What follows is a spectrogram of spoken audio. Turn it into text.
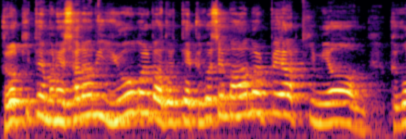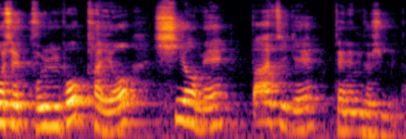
그렇기 때문에 사람이 유혹을 받을 때 그것의 마음을 빼앗기면 그것에 굴복하여 시험에 빠지게 되는 것입니다.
